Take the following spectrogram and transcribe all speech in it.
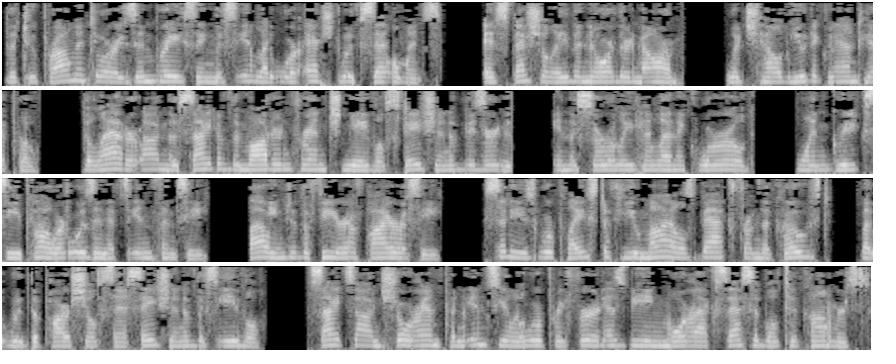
The two promontories embracing this inlet were etched with settlements, especially the northern arm, which held Utica and Hippo the latter on the site of the modern French naval station of Bizerta, in the early Hellenic world, when Greek sea power was in its infancy. Owing to the fear of piracy, cities were placed a few miles back from the coast, but with the partial cessation of this evil, sites on shore and peninsula were preferred as being more accessible to commerce,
